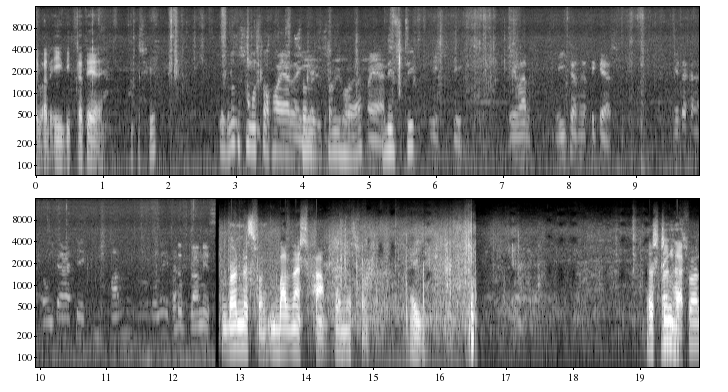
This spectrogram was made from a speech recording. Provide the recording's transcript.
এবার এই দিকটাতে। এগুলো তো সমস্ত হয়ার সবই সবই হয়ার। লিপস্টিক। এবার এইটা থেকে আসি। এটা ওইটা আছে কি? ফার্ম ব্রানেস ফান। বার্নাস ফার্ম বার্নেস ফান। এই স্টিং হাট ফান।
